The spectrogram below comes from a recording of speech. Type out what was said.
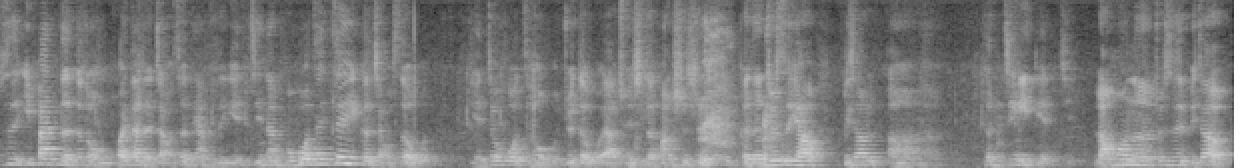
是一般的那种坏蛋的角色那样子的演技。那不过在这一个角色我研究过之后，我觉得我要诠释的方式是，可能就是要比较呃冷静一点。然后呢，就是比较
